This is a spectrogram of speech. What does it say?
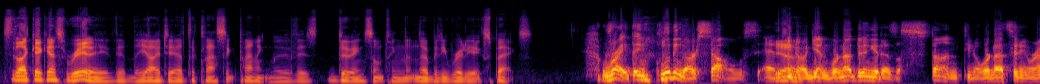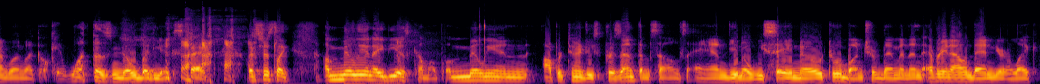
So like i guess really the, the idea of the classic panic move is doing something that nobody really expects Right, including ourselves. And yeah. you know, again, we're not doing it as a stunt. You know, we're not sitting around going like, okay, what does nobody expect? it's just like a million ideas come up, a million opportunities present themselves, and you know, we say no to a bunch of them, and then every now and then you're like,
